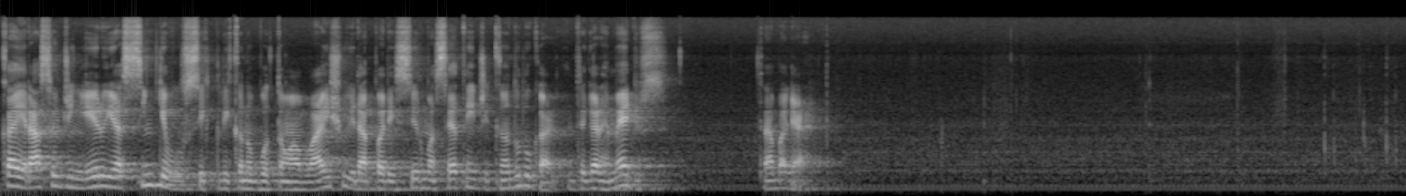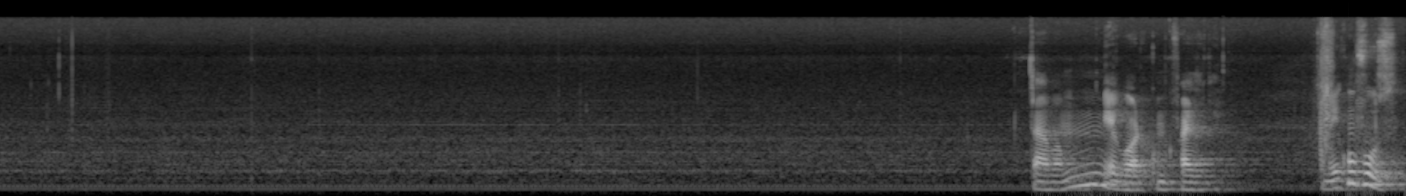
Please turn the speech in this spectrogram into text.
cairá seu dinheiro e assim que você clica no botão abaixo, irá aparecer uma seta indicando o lugar. Entregar remédios? Trabalhar. Tá, vamos ver agora como que faz aqui. Tá meio confuso.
